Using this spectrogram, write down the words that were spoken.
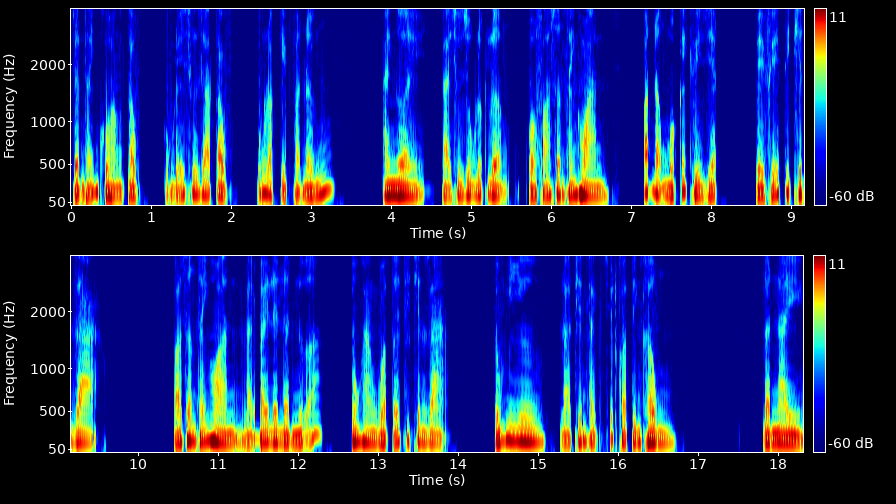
Chuẩn thánh của hoàng tộc cùng đế sư gia tộc cũng là kịp phản ứng. Hai người lại sử dụng lực lượng của phá sơn thánh hoàn phát động một kích hủy diệt về phía tịch thiên dạ. Phá sơn thánh hoàn lại bay lên lần nữa hung hăng vọt tới tịch thiên dạ giống như, như là thiên thạch xuyên qua tinh không. Lần này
